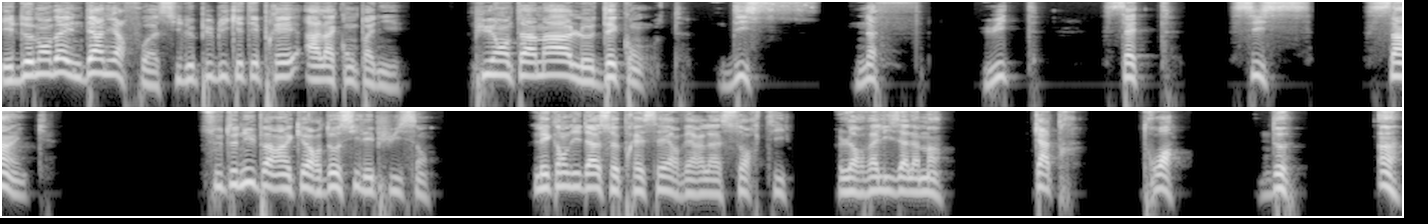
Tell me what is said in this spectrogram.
Il demanda une dernière fois si le public était prêt à l'accompagner, puis entama le décompte. Dix, neuf, huit, 7, 6, 5. Soutenus par un cœur docile et puissant, les candidats se pressèrent vers la sortie, leurs valises à la main. 4, 3, 2, 1,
